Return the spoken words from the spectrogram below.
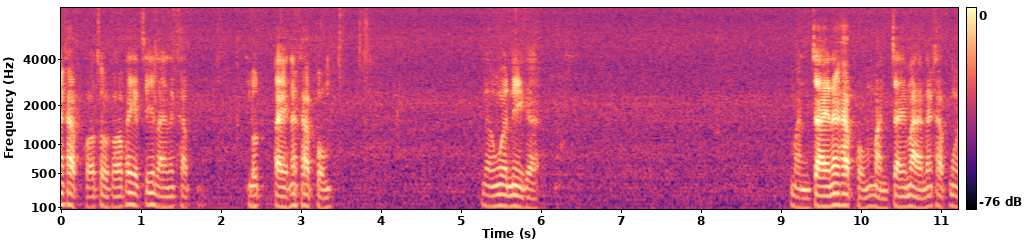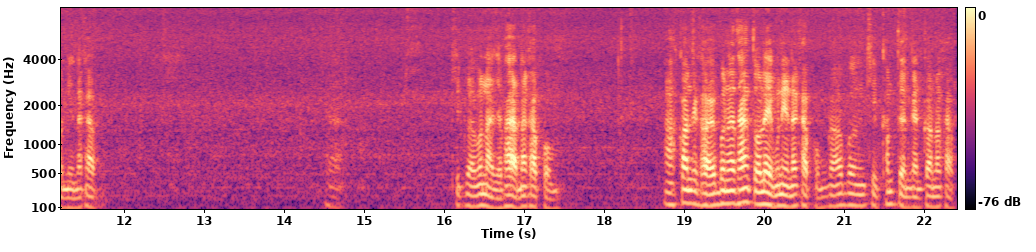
นะครับ ขอโทษขออภัยที่หลายนะครับลดไปนะครับ ผมแล้วงวดนี้ก็หมั่นใจนะครับ ผมหมั่นใจมากนะครับงวดนี้นะครับอ่า คิดว่ามันอาจจะพลาดนะครับผมอะก่อนจะขอไปเบิ่งแนวทางตัวเลขวันนี้นะครับ ผมก็เบิ่งคลิปคำเตือนกันก่อนนะครับ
